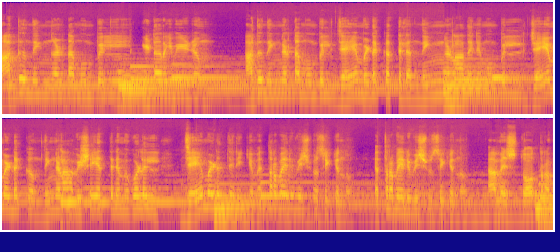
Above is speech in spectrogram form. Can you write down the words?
അത് നിങ്ങളുടെ മുമ്പിൽ ഇടറി വീഴും. അത് നിങ്ങളുടെ മുമ്പിൽ ജയമെടുക്കത്തില്ല. നിങ്ങൾ അതിന് മുമ്പിൽ ജയമെടുക്കും. നിങ്ങൾ ആ വിഷയത്തിന് മുകളിൽ ജയമെടുത്തിരിക്കും. എത്ര പേര് വിശ്വസിക്കുന്നു? എത്ര പേര് വിശ്വസിക്കുന്നു? ആമേ സ്തോത്രം.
